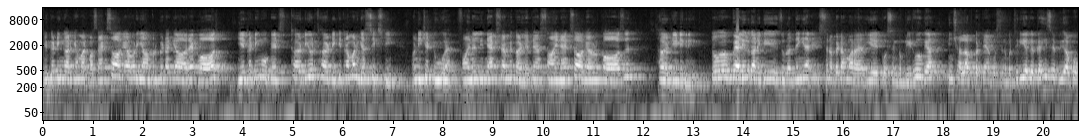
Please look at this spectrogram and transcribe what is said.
ये कटिंग करके हमारे पास एक्स आ गया और यहाँ पर बेटा क्या आ रहा है? कॉस ये कटिंग हो गया थर्टी और थर्टी कितना बन गया? सिक्सटी और नीचे टू है। फाइनली नेक्स्ट स्टेप में कर लेते हैं। साइन एक्स आ गया और कॉस थर्टी डिग्री तो वैल्यू लगाने की ज़रूरत नहीं है। इस तरह बेटा हमारा ये क्वेश्चन कंप्लीट हो गया। इंशाल्लाह आप करते हैं क्वेश्चन नंबर थ्री अगर कहीं से भी आपको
